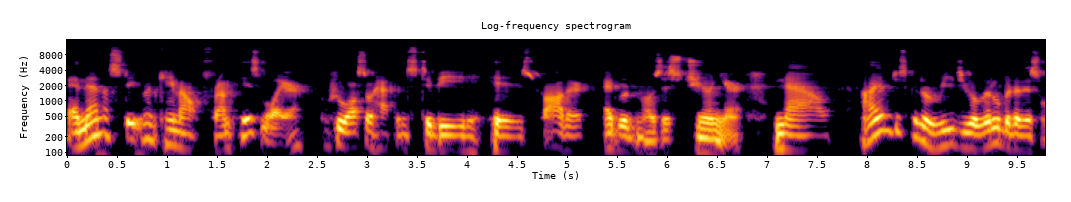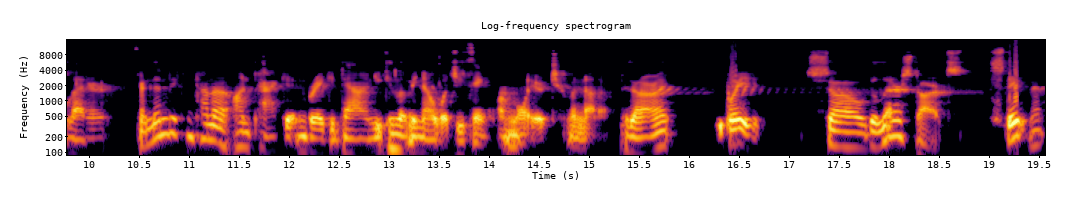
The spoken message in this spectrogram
And then a statement came out from his lawyer, who also happens to be his father, Edward Moses Jr. Now, I am just going to read you a little bit of this letter and then we can kind of unpack it and break it down. And you can let me know what you think one lawyer to another. Is that all right? Please. So the letter starts Statement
